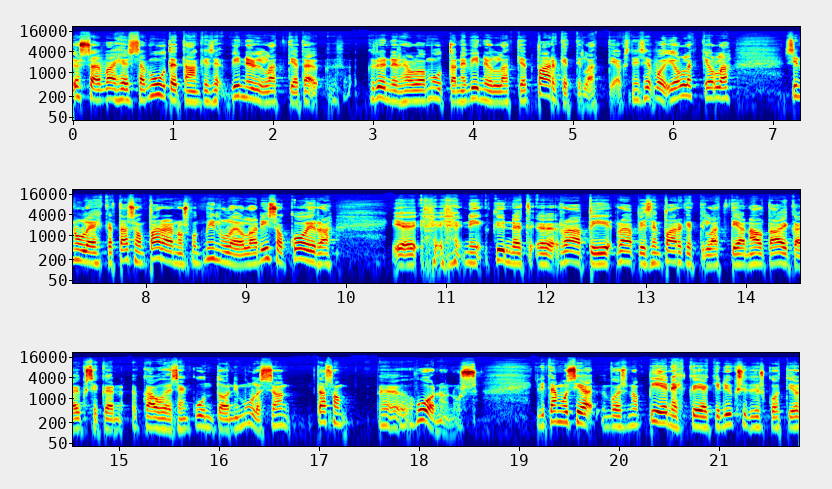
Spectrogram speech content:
jossain vaiheessa muutetaankin se vinyylilattia, tai Gröner haluaa muuttaa ne vinyylilattiat parkettilattiaksi, niin se voi jollekin olla sinulle ehkä tason parannus, mutta minulle ollaan iso koira, niin kynnet raapii, raapii sen parkettilattian alta aikayksikön kauheeseen kuntoon, niin mulle se on tason huononnus. Eli tämmöisiä, voi sanoa pienehköjäkin yksityiskohtia,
